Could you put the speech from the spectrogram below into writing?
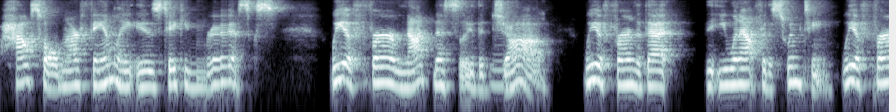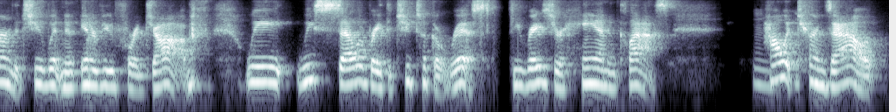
household and our family is taking risks we affirm not necessarily the mm-hmm. job. We affirm that that that you went out for the swim team. We affirm that you went and interviewed for a job. We we celebrate that you took a risk. You raised your hand in class. Mm-hmm. how it turns out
